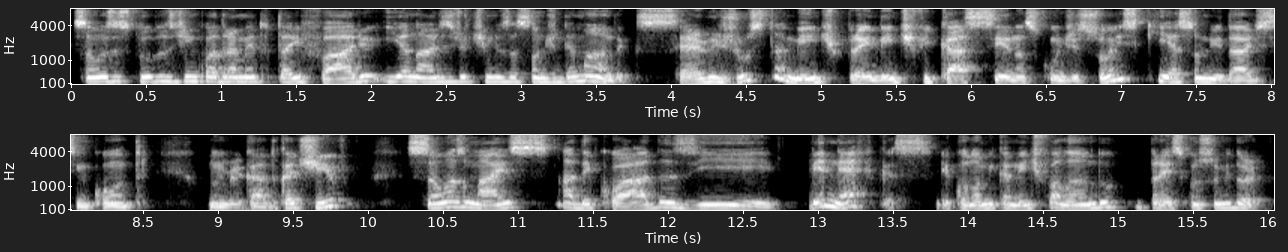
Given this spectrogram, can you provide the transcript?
são os estudos de enquadramento tarifário e análise de otimização de demanda, que servem justamente para identificar se nas condições que essa unidade se encontra no mercado cativo são as mais adequadas e benéficas, economicamente falando, para esse consumidor.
